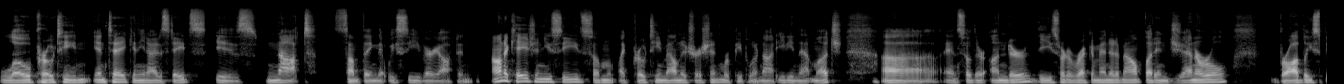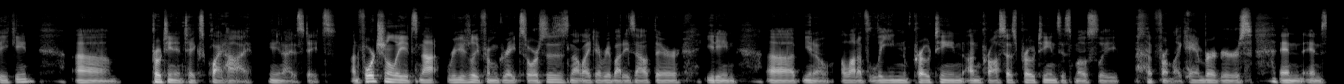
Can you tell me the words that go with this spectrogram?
low protein intake in the United States is not something that we see very often. On occasion, you see some like protein malnutrition where people are not eating that much. Uh, and so they're under the sort of recommended amount. But in general, broadly speaking, um, protein intake's quite high in the United States. Unfortunately, it's not usually from great sources. It's not like everybody's out there eating, uh, you know, a lot of lean protein, unprocessed proteins. It's mostly from like hamburgers and and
